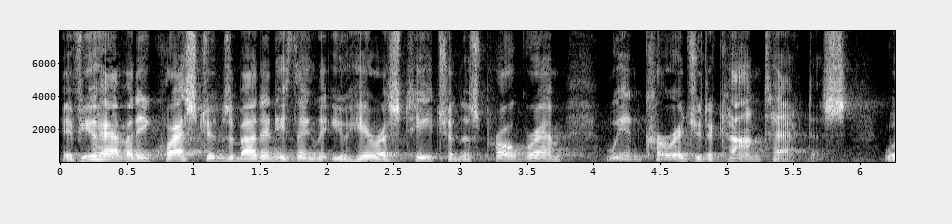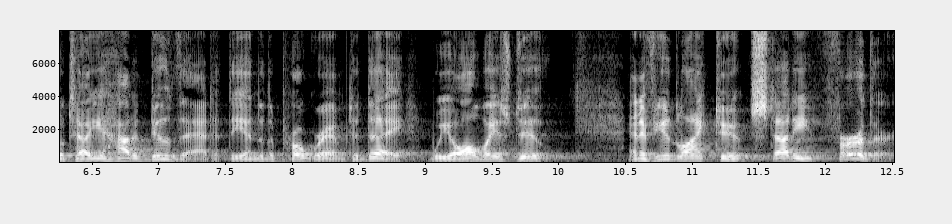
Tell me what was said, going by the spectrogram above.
If you have any questions about anything that you hear us teach in this program, we encourage you to contact us. We'll tell you how to do that at the end of the program today. We always do. And if you'd like to study further,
